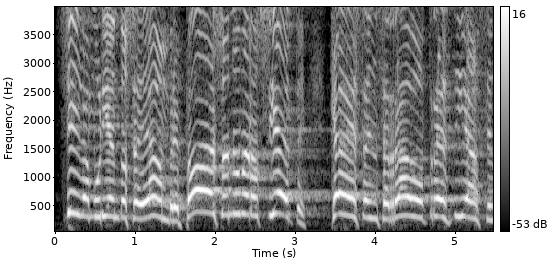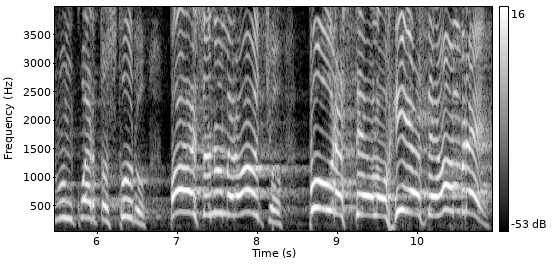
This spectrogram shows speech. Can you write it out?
siga muriéndose de hambre. Paso número siete, quédese encerrado tres días en un cuarto oscuro. Paso número ocho, puras teologías de hombre,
